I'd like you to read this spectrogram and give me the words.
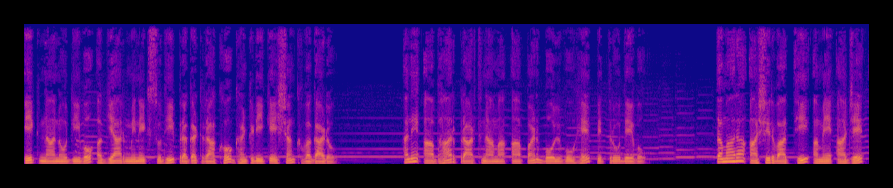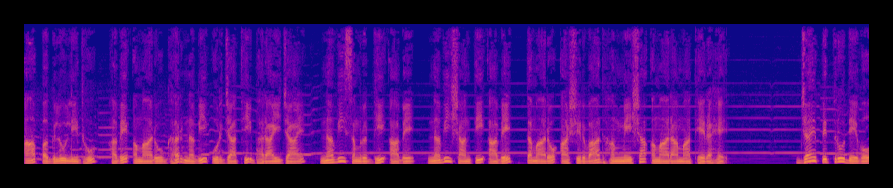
એક નાનો દીવો અગિયાર મિનિટ સુધી પ્રગટ રાખો, ઘંટડી કે શંખ વગાડો. અને આભાર પ્રાર્થનામાં આ પણ બોલવું હે પિતૃદેવો. તમારા આશીર્વાદથી અમે આજે આ પગલું લીધું. હવે અમારું ઘર નવી ઉર્જાથી ભરાઈ જાય, નવી સમૃદ્ધિ આવે, નવી શાંતિ આવે. તમારો આશીર્વાદ હંમેશા અમારા માથે રહે. જય પિતૃદેવો,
